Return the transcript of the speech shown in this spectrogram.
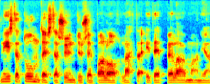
niistä tunteista syntyi se palo lähteä itse pelaamaan ja,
